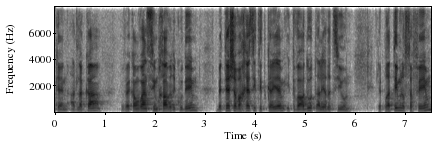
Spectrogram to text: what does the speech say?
כן, הדלקה וכמובן שמחה וריקודים. בתשע וחצי תתקיים התוועדות על יד הציון. לפרטים נוספים,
